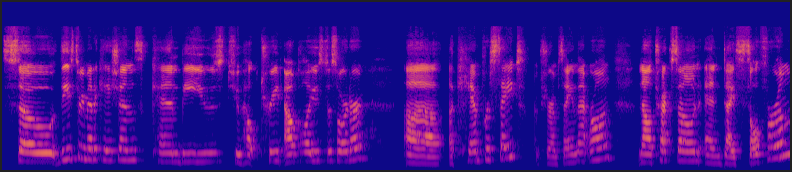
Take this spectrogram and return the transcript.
so these three medications can be used to help treat alcohol use disorder. Uh, acamprosate, I'm sure I'm saying that wrong, naltrexone, and disulfiram.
